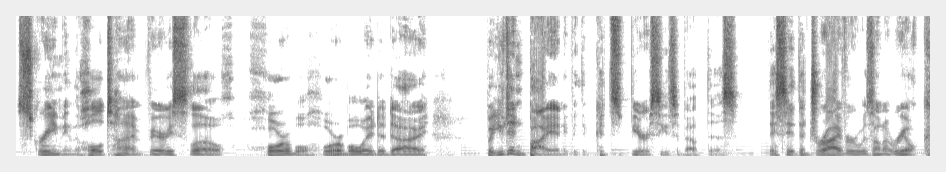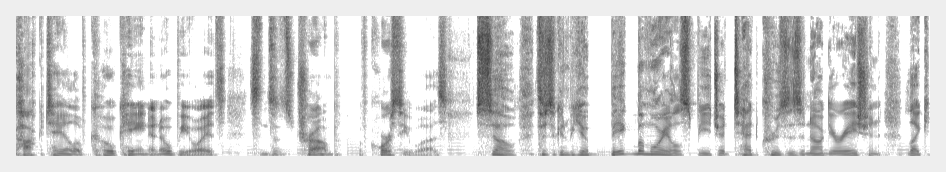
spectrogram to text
screaming the whole time, very slow. Horrible, horrible way to die. But you didn't buy any of the conspiracies about this. They say the driver was on a real cocktail of cocaine and opioids. Since it's Trump, of course he was. So, there's going to be a big memorial speech at Ted Cruz's inauguration, like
